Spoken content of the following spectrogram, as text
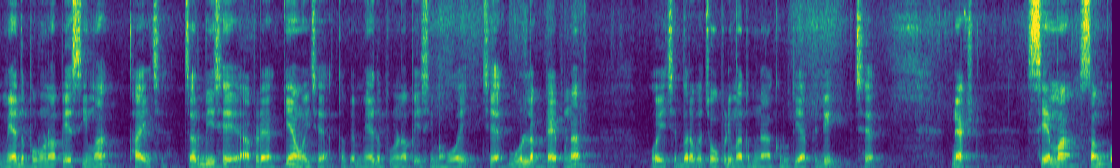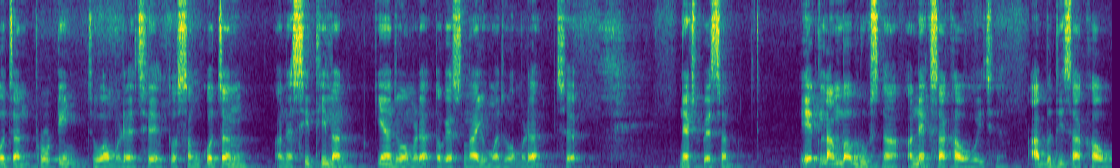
મેદપૂર્ણ પેશીમાં થાય છે. ચરબી છે, આપણે ક્યાં હોય છે? તો કે મેદપૂર્ણ પેશીમાં હોય છે. ગોલક ટાઈપના હોય છે. બરાબર? ચોપડીમાં તમને આકૃતિ આપેલી છે. નેક્સ્ટ શેમાં સંકોચન પ્રોટીન જોવા મળે છે? તો સંકોચન અને શિથિલન ક્યાં જોવા મળે? તો કે સ્નાયુમાં જોવા મળે છે. નેક્સ્ટ ક્વેશ્ચન એક લાંબા વૃક્ષના અનેક શાખાઓ હોય છે. આ બધી શાખાઓ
